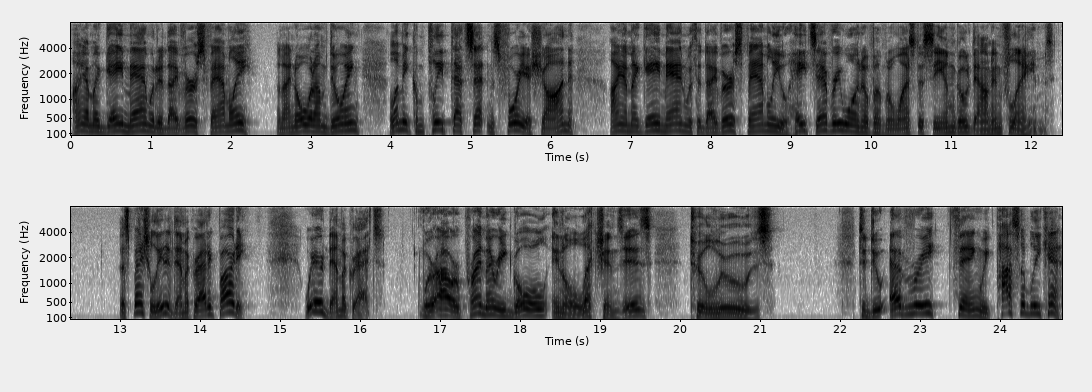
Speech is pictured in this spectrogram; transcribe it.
I am a gay man with a diverse family, and I know what I'm doing. Let me complete that sentence for you, Sean. I am a gay man with a diverse family who hates every one of them and wants to see them go down in flames. Especially the Democratic Party. We're Democrats, where our primary goal in elections is to lose. To do everything we possibly can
